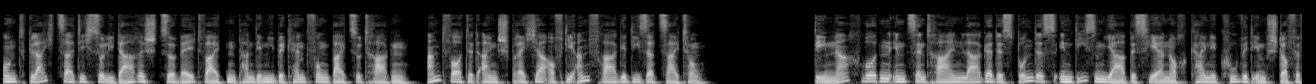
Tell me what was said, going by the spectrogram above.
und gleichzeitig solidarisch zur weltweiten Pandemiebekämpfung beizutragen, antwortet ein Sprecher auf die Anfrage dieser Zeitung. Demnach wurden im zentralen Lager des Bundes in diesem Jahr bisher noch keine Covid-Impfstoffe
